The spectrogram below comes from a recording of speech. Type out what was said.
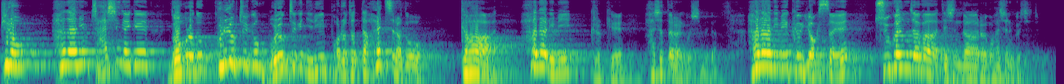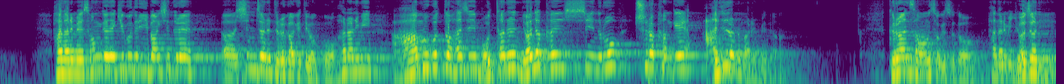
비록 하나님 자신에게 너무나도 굴욕적이고 모욕적인 일이 벌어졌다 할지라도 God 하나님이 그렇게 하셨다라는 것입니다. 하나님이 그 역사의 주관자가 되신다라고 하시는 것이죠. 하나님의 성전의 기구들이 이방신들의 어, 신전에 들어가게 되었고 하나님이 아무것도 하지 못하는 연약한 신으로 추락한 게 아니라는 말입니다. 그러한 상황 속에서도 하나님이 여전히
